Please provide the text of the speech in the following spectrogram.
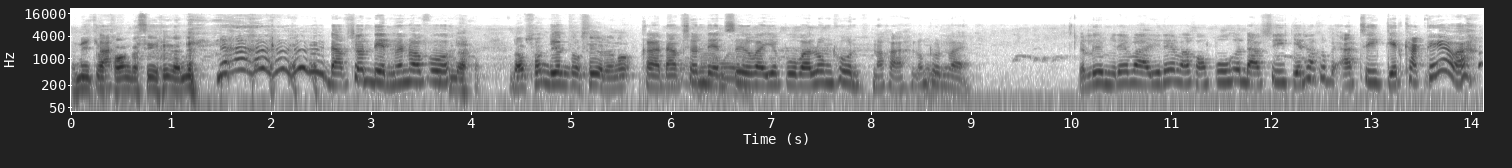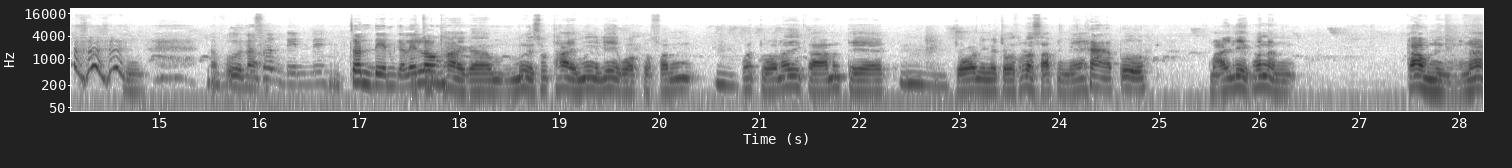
อันนี้เจ้าของก็ซื้อคือกันนี่ดับชนเด่นแม่นว่าปูนะดอกส้นเดียนต้องซื้อแล้วเนาะค่ะ ดับชนเด่นซื้อไว้อยาปูว่าลงทุนเนาะค่ะลงทุนไว้ก็ลืมอยู่ได้ว่าอยู่ได้ว่าของปูคือดับซีเจ็ดเขาคือไปอัดซีเจ็ดคักแท้วะอืม นะปูนะส้นเด่นเลยชนเด่นก็เลยลสุองดท้ายก็มือสุดท้ายมือเลขออกกับฟัน อืม ว่าจอนาฬิกามันแตกอืมจอนี่แม่จอโทรศัพท์นี่แม่ค่ะปูหมายเลขมันนั่นเก้าหนึ่งนะ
